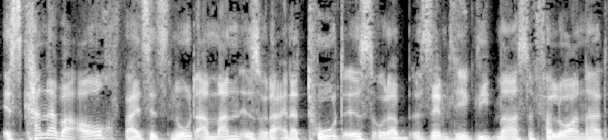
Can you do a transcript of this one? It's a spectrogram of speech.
Es kann aber auch, weil es jetzt Not am Mann ist oder einer tot ist oder sämtliche Gliedmaßen verloren hat,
